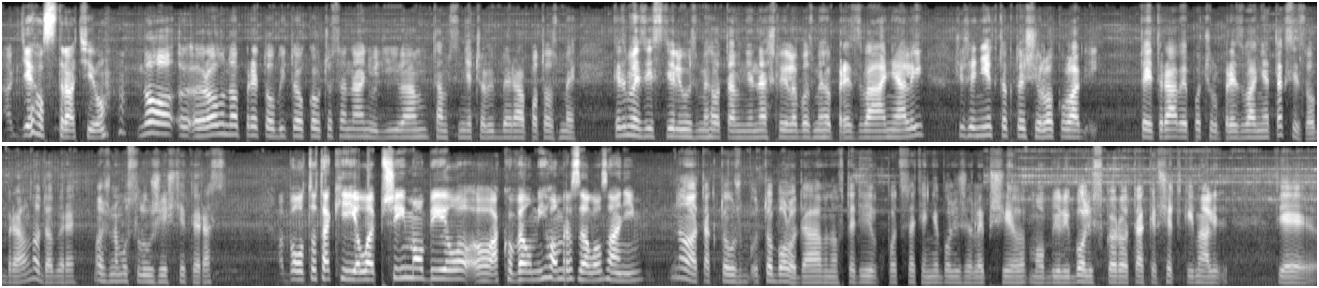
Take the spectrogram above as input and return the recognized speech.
A kde ho stratil? No e, rovno pred tou bytovkou, čo sa na ňu dívam, tam si niečo vyberal, potom sme, keď sme zistili, už sme ho tam nenašli, lebo sme ho prezváňali. Čiže niekto, kto išiel okolo tej tráve počul prezváňať, tak si zobral. No dobre, možno mu slúži ešte teraz. Bol to taký lepší mobil, ako veľmi ho mrzelo za ním? No a tak to už to bolo dávno, vtedy v podstate neboli, že lepšie mobily, boli skoro také, všetky mali tie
